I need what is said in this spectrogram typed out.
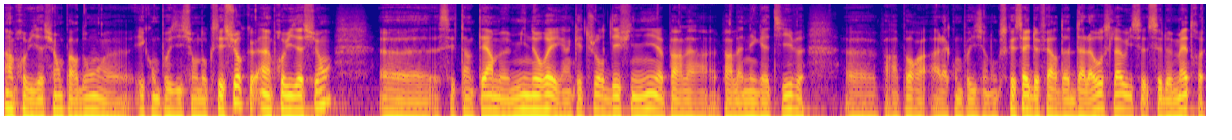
improvisation pardon, euh, et composition. Donc c'est sûr qu'improvisation, euh, c'est un terme minoré, hein, qui est toujours défini par la, par la négative euh, par rapport à, la composition. Donc ce qu'essaye de faire Dalaos, là, c'est de mettre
